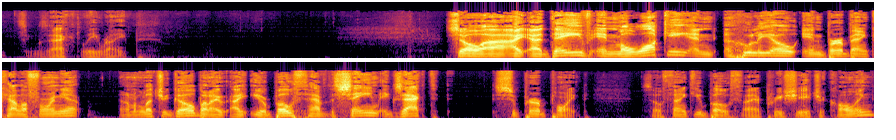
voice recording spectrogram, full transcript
That's exactly right. So, uh, I, uh, Dave in Milwaukee and Julio in Burbank, California. I'm going to let you go, but I, I, you both have the same exact superb point. So, thank you both. I appreciate your calling.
